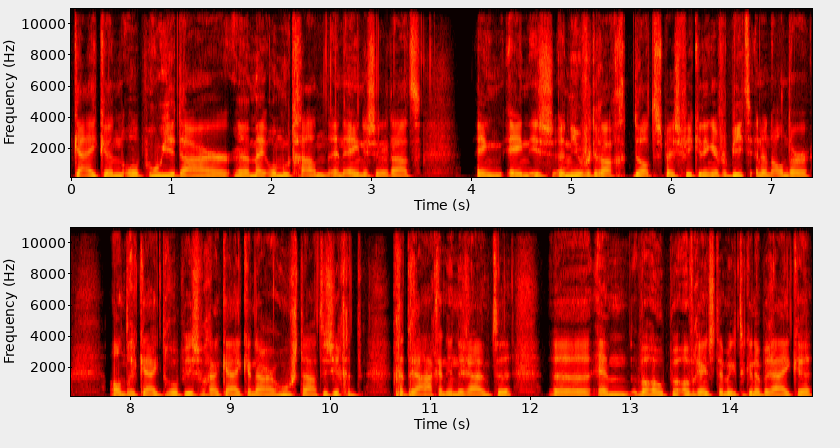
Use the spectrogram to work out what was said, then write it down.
kijken op hoe je daar mee om moet gaan. En één is inderdaad Eén is een nieuw verdrag dat specifieke dingen verbiedt. En een ander, andere kijk erop is, we gaan kijken naar hoe staten zich gedragen in de ruimte. Uh, en we hopen overeenstemming te kunnen bereiken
